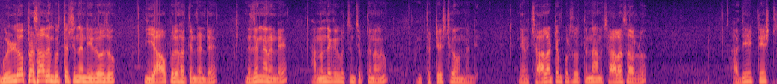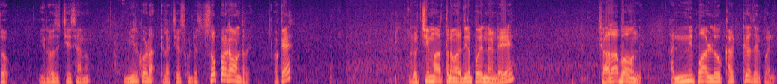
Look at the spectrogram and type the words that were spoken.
గుళ్ళో ప్రసాదం గుర్తొచ్చిందండి ఈరోజు. ఈ ఆవ పులిహోర తింటుంటే నిజంగానండి అన్నం దగ్గర కూర్చొని చెప్తున్నాను అంత టేస్ట్గా ఉందండి. నేను చాలా టెంపుల్స్ తిన్నాను చాలాసార్లు. అదే టేస్ట్తో ఈరోజు చేశాను. మీరు కూడా ఇలా చేసుకుంటే సూపర్గా ఉంటుంది. ఓకే? రుచి మాత్రం అదిరిపోయిందండి. చాలా బాగుంది. అన్ని పాళ్ళు కరెక్ట్గా సరిపోయినాయి.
